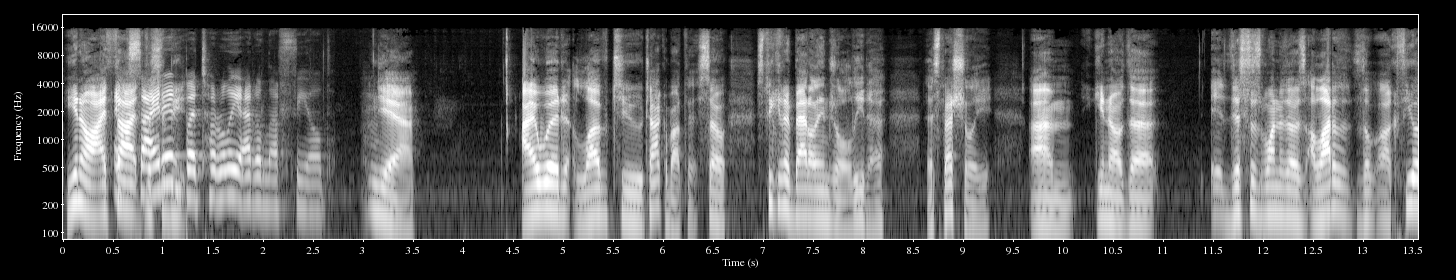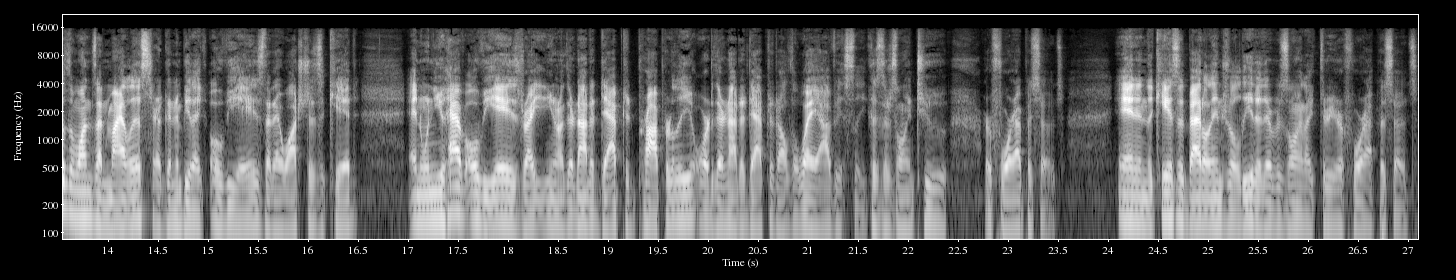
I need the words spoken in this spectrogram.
you know, I thought Excited, be, but totally out of left field. Yeah. I would love to talk about this. So, speaking of Battle Angel Alita, especially, um, you know, the this is one of those a lot of the a few of the ones on my list are going to be like OVAs that I watched as a kid. And when you have OVAs, right, you know, they're not adapted properly or they're not adapted all the way obviously because there's only 2 or 4 episodes. And in the case of Battle Angel Alita, there was only like 3 or 4 episodes.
